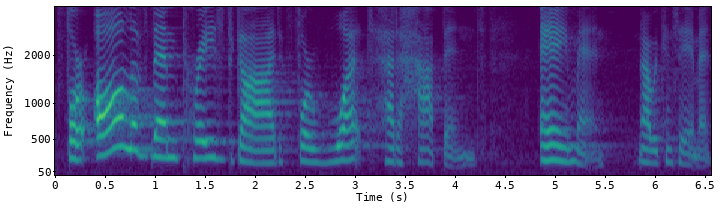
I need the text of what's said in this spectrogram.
For all of them praised God for what had happened. Amen. Now we can say amen.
